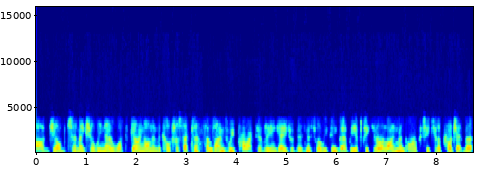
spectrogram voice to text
our job to make sure we know what's going on in the cultural sector. Sometimes we proactively engage with business where we think there'll be a particular alignment or a particular project that,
